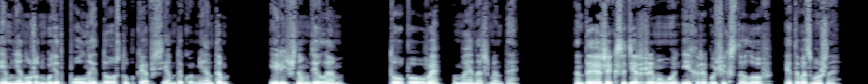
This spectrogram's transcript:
И мне нужен будет полный доступ ко всем документам и личным делам топового менеджмента. Даже к содержимому их рабочих столов. Это возможно?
